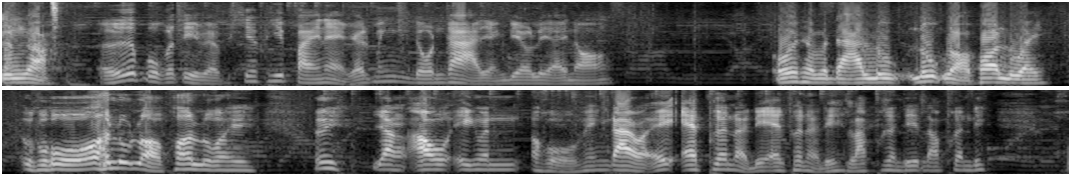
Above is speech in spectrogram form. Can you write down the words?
จริงเหรอเออปกติแบบพี่พี่ไปไหนก็ไม่งโดนด่าอย่างเดียวเลยไอ้น้อง โอ้ยธรรมดาลูกลูกหล่อพ่อรวยโอ้โหลูกหล่อพ่อรวยเฮ้ยยังเอาเองมันโอ้โหแม่งได้ว่ะเอ้ยแอดเพื่อนหน่อยดิแอดเพื่อนหน่อยดิรับเพื่อนดิรับเพื่อนดิโอ้โห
